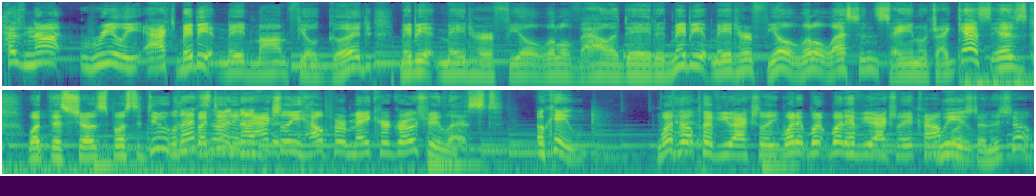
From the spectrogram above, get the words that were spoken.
has not really act maybe it made mom feel good maybe it made her feel a little validated maybe it made her feel a little less insane which i guess is what this show's supposed to do Well, but not- did it not- actually help her make her grocery list. Okay, what help have you actually what, what, what have you actually accomplished in the show?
